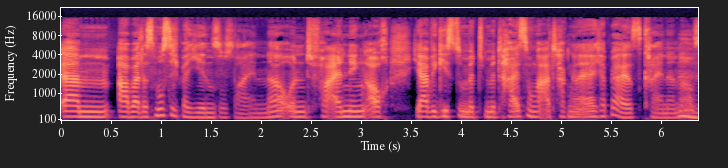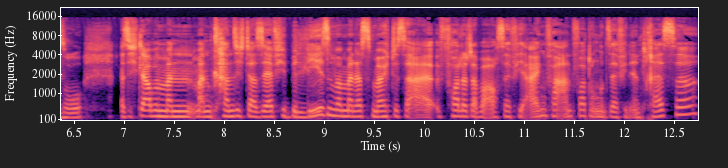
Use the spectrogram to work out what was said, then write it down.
Ähm, aber das muss nicht bei jedem so sein. Ne? Und vor allen Dingen auch, ja, wie gehst du mit, mit Heißhungerattacken? Äh, Ich habe ja jetzt keine. Ne? Mhm. So. Also ich glaube, man, man kann sich da sehr viel belesen, wenn man das möchte. Es erfordert aber auch sehr viel Eigenverantwortung und sehr viel Interesse.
